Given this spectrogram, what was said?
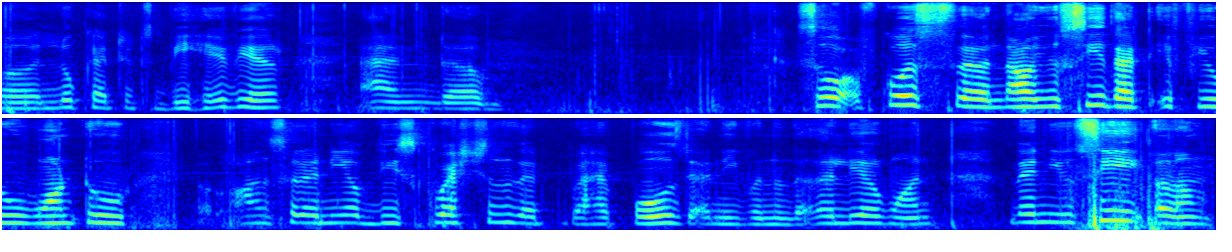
uh, look at its behavior and um, so of course uh, now you see that if you want to answer any of these questions that I have posed and even in the earlier one then you see um,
